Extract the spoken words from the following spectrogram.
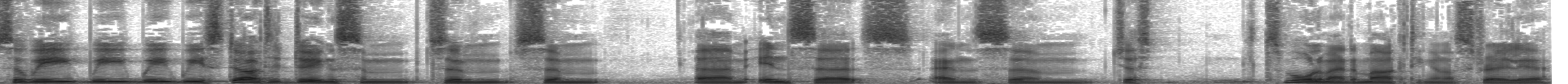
So we, we, we, we started doing some some some um, inserts and some just small amount of marketing in Australia.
